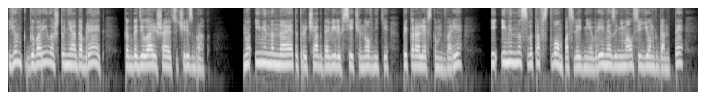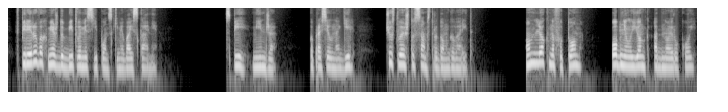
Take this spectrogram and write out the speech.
Йонг говорила, что не одобряет, когда дела решаются через брак. Но именно на этот рычаг давили все чиновники при королевском дворе, и именно сватовством последнее время занимался Йонг Данте в перерывах между битвами с японскими войсками. «Спи, Минджа», — попросил Нагиль, чувствуя, что сам с трудом говорит. Он лег на футон, обнял Йонг одной рукой.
